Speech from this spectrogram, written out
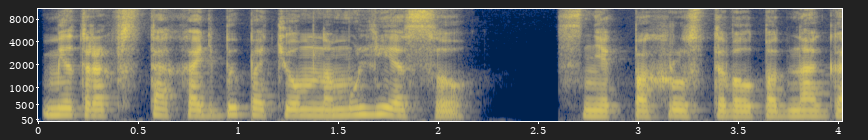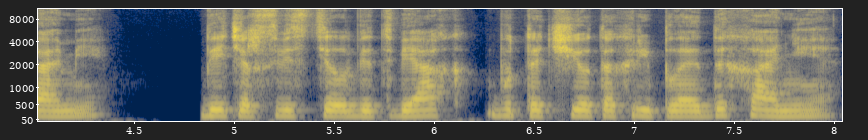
метрах в ста ходьбы по темному лесу. Снег похрустывал под ногами. Ветер свистел в ветвях, будто чье-то хриплое дыхание.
